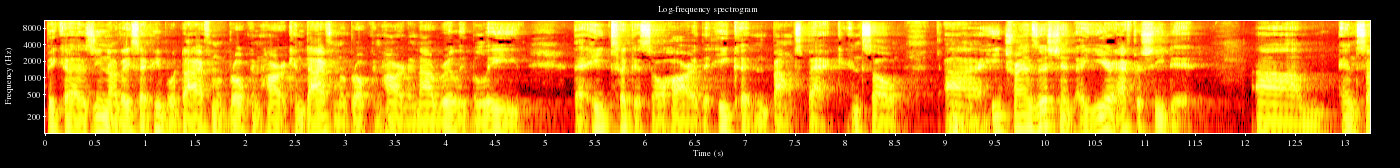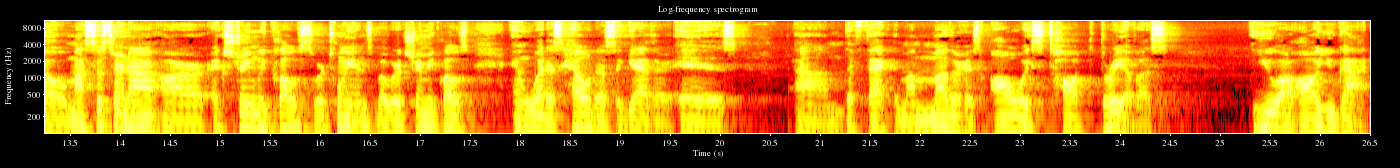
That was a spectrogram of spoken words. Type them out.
because you know they say people die from a broken heart can die from a broken heart, and I really believe that he took it so hard that he couldn't bounce back, and so uh, he transitioned a year after she did. Um, and so my sister and I are extremely close. We're twins, but we're extremely close. And what has held us together is um, the fact that my mother has always taught three of us, you are all you got.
